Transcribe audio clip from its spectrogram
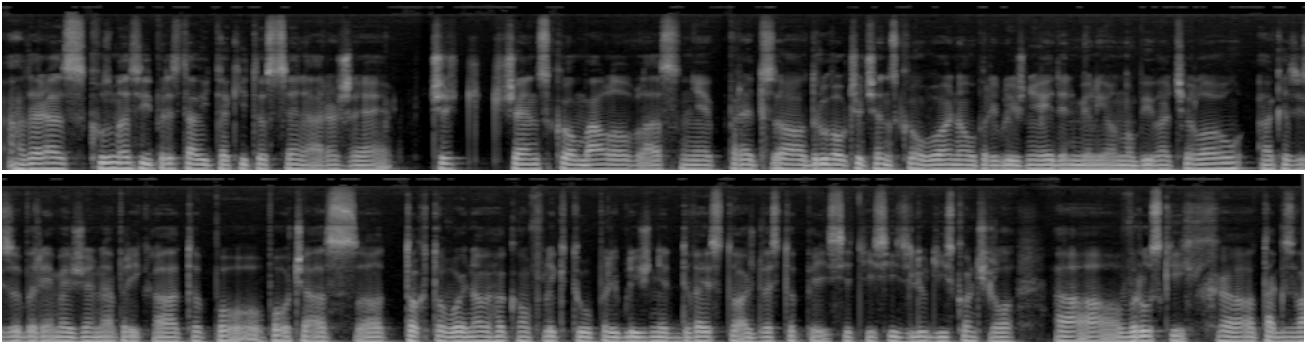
A teraz skúsme si predstaviť takýto scenár, že Čečensko malo vlastne pred druhou čečenskou vojnou približne 1 milión obyvateľov. A keď si zoberieme, že napríklad po, počas tohto vojnového konfliktu približne 200 až 250 tisíc ľudí skončilo v ruských tzv.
